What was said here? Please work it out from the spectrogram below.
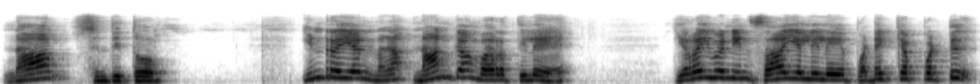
நாம் சிந்தித்தோம். இன்றைய நான்காம் வாரத்திலே இறைவனின் சாயலிலே படைக்கப்பட்டு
